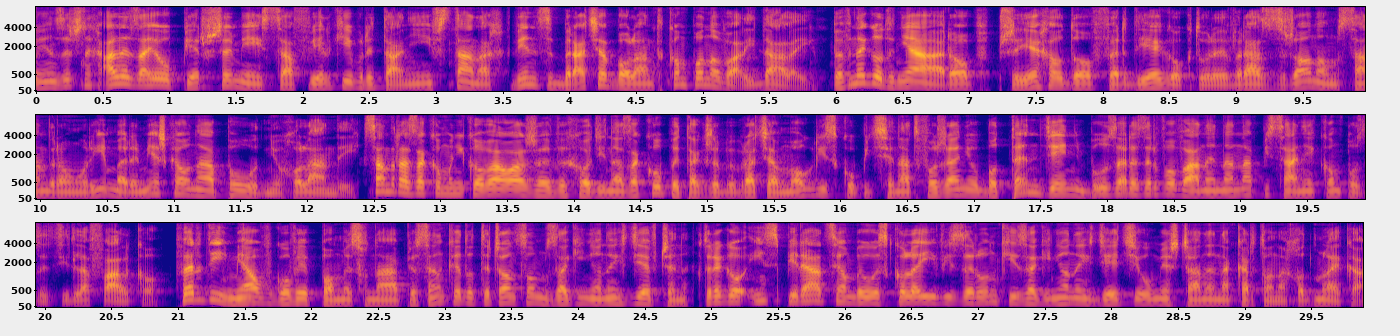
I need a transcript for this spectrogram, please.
niemieckojęzycznych, ale zajął pierwsze miejsca w Wielkiej Brytanii i w Stanach, więc bracia Boland komponowali dalej. Pewnego dnia Rob przyjechał do Ferdiego, który wraz z żoną Sandrą Rimmer mieszkał na południu Holandii. Sandra zakomunikowała, że wychodzi na zakupy, tak żeby bracia mogli skupić się na tworzeniu, bo ten dzień był zarezerwowany na napisanie kompozycji dla Falco. Ferdi miał w głowie pomysł na piosenkę dotyczącą zaginionych dziewczyn, którego inspiracją były z kolei wizerunki zaginionych dzieci umieszczane na kartonach od mleka.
